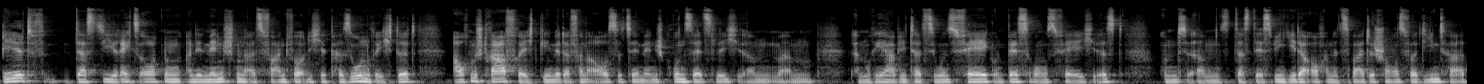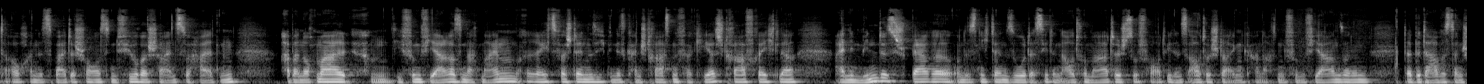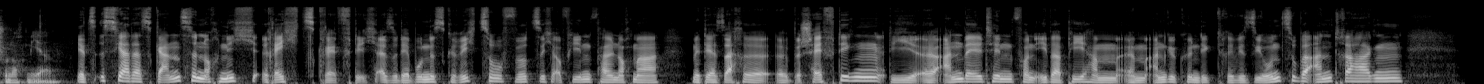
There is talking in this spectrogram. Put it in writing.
Bild dass die Rechtsordnung an den Menschen als verantwortliche Person richtet. Auch im Strafrecht gehen wir davon aus, dass der Mensch grundsätzlich ähm, ähm rehabilitationsfähig und besserungsfähig ist und ähm, dass deswegen jeder auch eine zweite Chance verdient hat, auch eine zweite Chance, den Führerschein zu halten. Aber nochmal, ähm, die fünf Jahre sind nach meinem Rechtsverständnis, ich bin jetzt kein Straßenverkehrsstrafrechtler, eine Mindestsperre und es ist nicht dann so, dass sie dann automatisch sofort wieder ins Auto steigen kann nach den fünf Jahren, sondern da bedarf es dann schon noch mehr. Jetzt ist ja das Ganze noch nicht rechtskräftig. Also der Bundesgerichtshof wird sich auf jeden Fall nochmal mit der Sache äh, beschäftigen. Die äh, Anwältin von Eva P. haben ähm, angekündigt, Revision zu beantragen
